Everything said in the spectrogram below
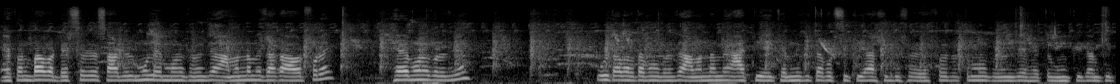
এখন বাবা ডেস্কের সার্ভের মূলে মনে করেন যে আমার নামে জায়গা হওয়ার পরে হ্যাঁ মনে করেন যে উল্টা পাল্টা মনে করেন যে আমার নামে আরটিআই কেমনি কিতা করছি কি আসি বিষয় মনে করেন যে হ্যাঁ তো হুমকি দাম কি তো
